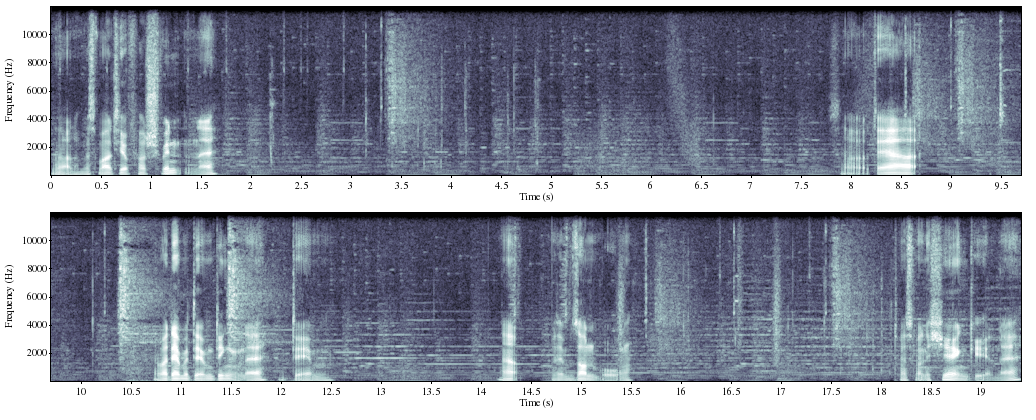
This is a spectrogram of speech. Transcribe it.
Ja, dann müssen wir halt hier verschwinden, ne? war der mit dem Ding, ne? Mit dem, ja, mit dem Sonnenbogen. Dass man nicht hier hingehen, ne?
